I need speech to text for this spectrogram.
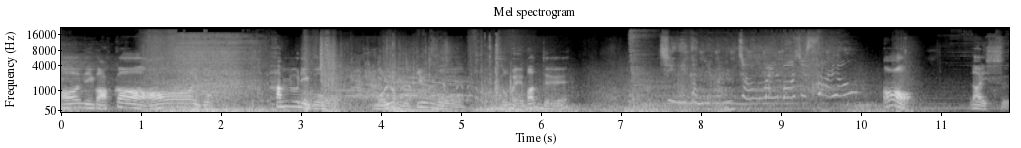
아, 근데 이거 아까 아 이거 함율이고 멀로 못 띄운 거 너무 에반데 지휘관님은 정말 멋있어요. 어 나이스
